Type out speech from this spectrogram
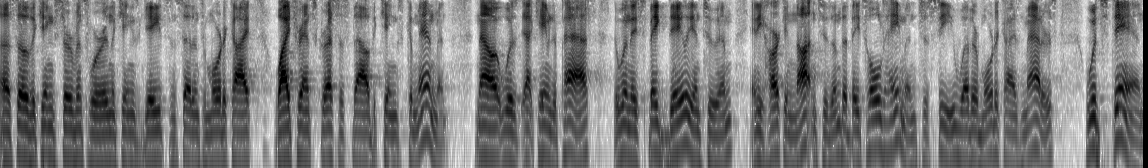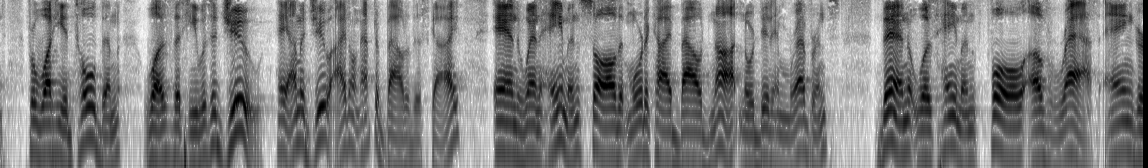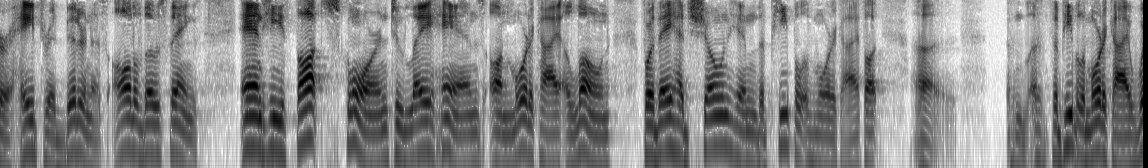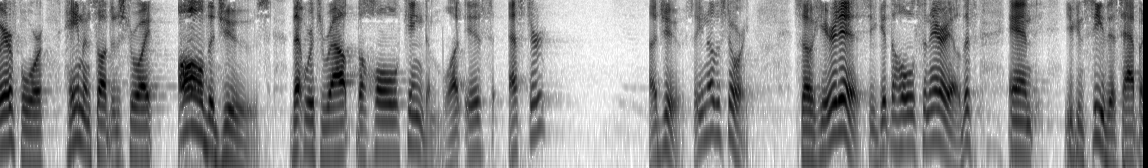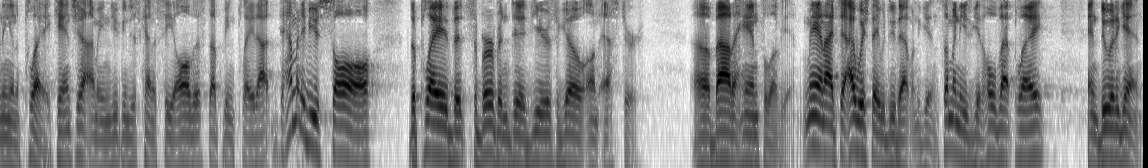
Uh, so the king's servants were in the king's gates and said unto Mordecai, Why transgressest thou the king's commandment? Now it was that came to pass that when they spake daily unto him, and he hearkened not unto them, that they told Haman to see whether Mordecai's matters would stand. For what he had told them was that he was a Jew. Hey, I'm a Jew. I don't have to bow to this guy. And when Haman saw that Mordecai bowed not, nor did him reverence, then was Haman full of wrath, anger, hatred, bitterness, all of those things. And he thought scorn to lay hands on Mordecai alone, for they had shown him the people of Mordecai. I thought, uh, the people of Mordecai. Wherefore, Haman sought to destroy all the Jews that were throughout the whole kingdom. What is Esther? A Jew. So you know the story. So here it is. You get the whole scenario. This and you can see this happening in a play, can't you? I mean, you can just kind of see all this stuff being played out. How many of you saw the play that Suburban did years ago on Esther? Uh, about a handful of you. Man, I, t- I wish they would do that one again. Somebody needs to get hold of that play and do it again.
